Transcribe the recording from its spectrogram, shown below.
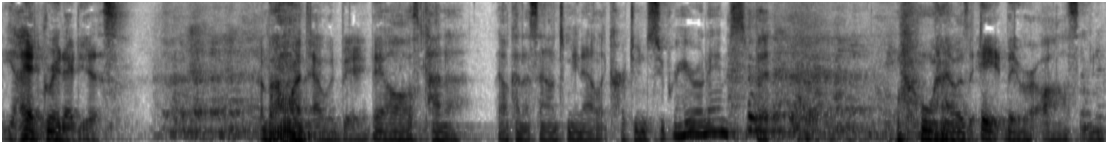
I had great ideas about what that would be. They all kind of they all kind of sound to me now like cartoon superhero names, but when I was eight, they were awesome.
